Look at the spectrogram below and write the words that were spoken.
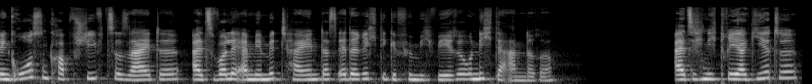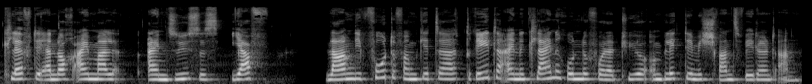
den großen Kopf schief zur Seite, als wolle er mir mitteilen, dass er der Richtige für mich wäre und nicht der andere. Als ich nicht reagierte, kläffte er noch einmal ein süßes Jaff, nahm die Pfote vom Gitter, drehte eine kleine Runde vor der Tür und blickte mich schwanzwedelnd an.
